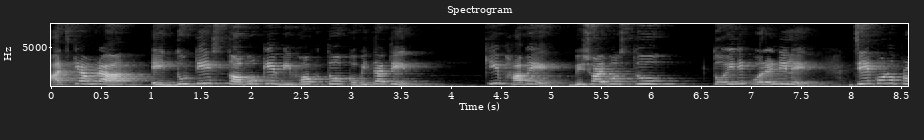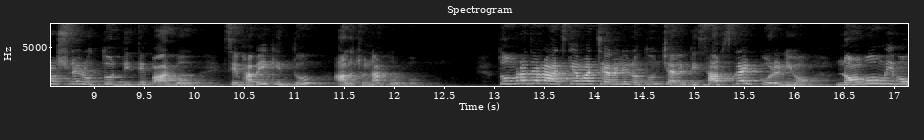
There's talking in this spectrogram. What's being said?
আজকে আমরা এই দুটি স্তবকে বিভক্ত কবিতাটির কীভাবে বিষয়বস্তু তৈরি করে নিলে যে কোনো প্রশ্নের উত্তর দিতে পারব সেভাবেই কিন্তু আলোচনা করব। তোমরা যারা আজকে আমার চ্যানেলে নতুন, চ্যানেলটি সাবস্ক্রাইব করে নিও। নবম এবং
